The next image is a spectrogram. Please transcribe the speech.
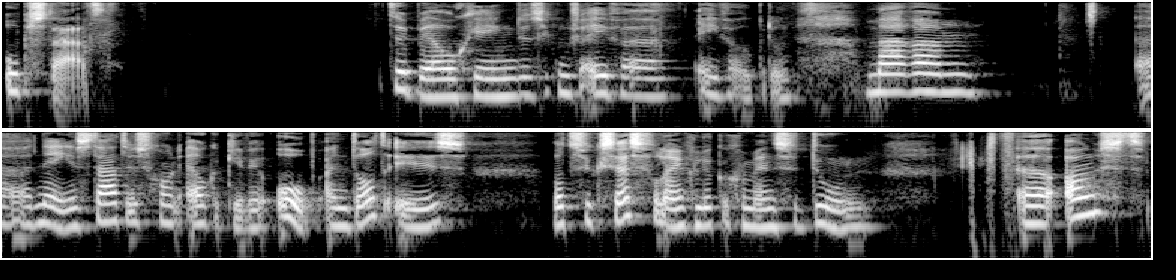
opstaat. De bel ging, dus ik moest even, even open doen. Maar um, uh, nee, je staat dus gewoon elke keer weer op. En dat is wat succesvolle en gelukkige mensen doen. Uh, angst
